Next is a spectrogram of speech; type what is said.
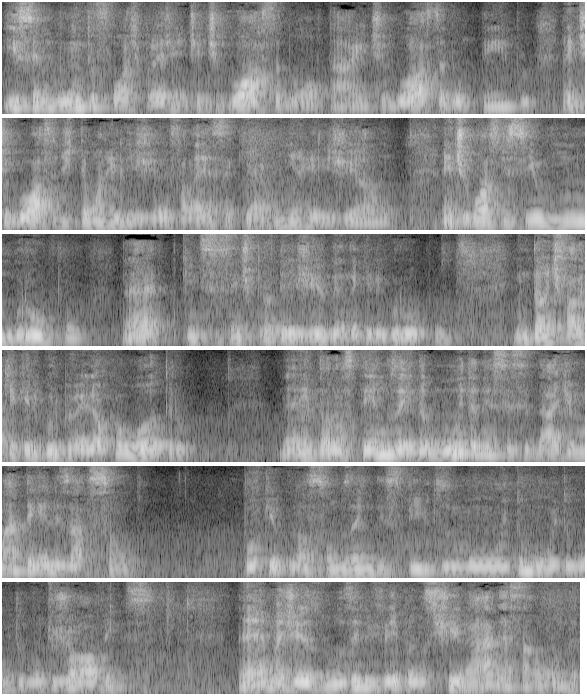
isso é muito forte para a gente. A gente gosta de um altar, a gente gosta de um templo, a gente gosta de ter uma religião e falar essa aqui é a minha religião. A gente gosta de se unir em um grupo, né? porque a gente se sente protegido dentro daquele grupo. Então a gente fala que aquele grupo é melhor que o outro. Né? Então nós temos ainda muita necessidade de materialização. Por quê? Porque nós somos ainda espíritos muito, muito, muito, muito jovens. Né? Mas Jesus ele veio para nos tirar dessa onda.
